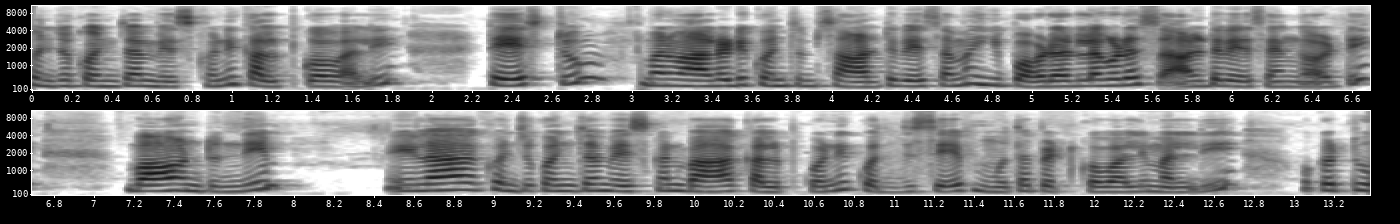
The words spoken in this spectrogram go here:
కొంచెం కొంచెం వేసుకొని కలుపుకోవాలి. టేస్ట్ మనం ఆల్రెడీ కొంచెం సాల్ట్ వేసాము? ఈ పౌడర్లో కూడా సాల్ట్ వేసాం కాబట్టి బాగుంటుంది. ఇలా కొంచెం కొంచెం వేసుకొని బాగా కలుపుకొని కొద్దిసేపు మూత పెట్టుకోవాలి. మళ్ళీ ఒక టూ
